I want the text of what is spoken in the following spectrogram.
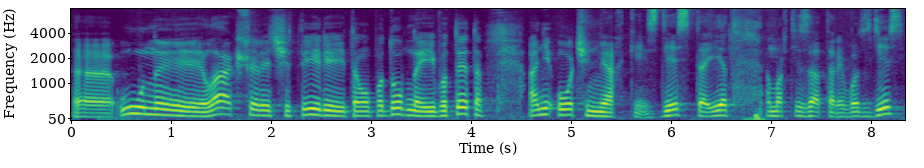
э, Уны, Luxury 4 и тому подобное. И вот это, они очень мягкие. Здесь стоят амортизаторы. Вот здесь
